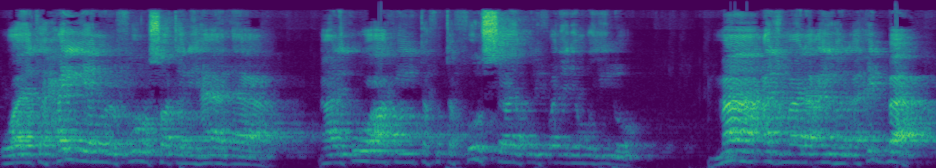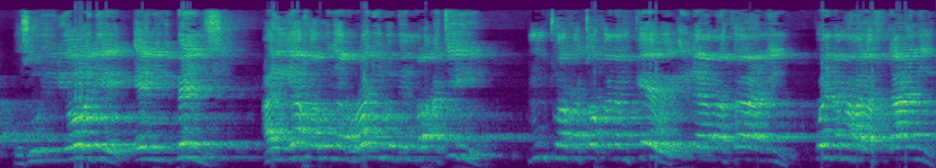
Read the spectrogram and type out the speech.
wa yatahayyanu alfursata lihadha na alikuwa akitafuta fursa ya kulifanya jambo hilo ma ajmala ayuha alahibba. Uzuri ulioje eni vipenzi? Ayakhruja yakhruja ar-rajulu bi imra'atihi mtu akatoka na mkewe ila mathani kwenda mahala fulani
